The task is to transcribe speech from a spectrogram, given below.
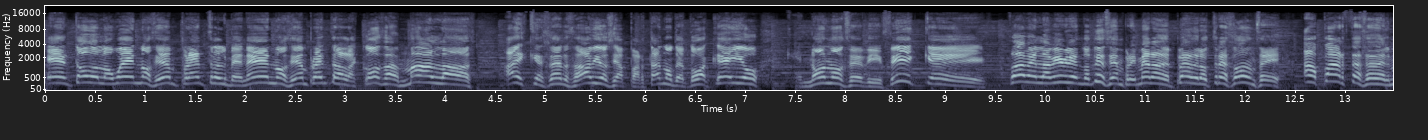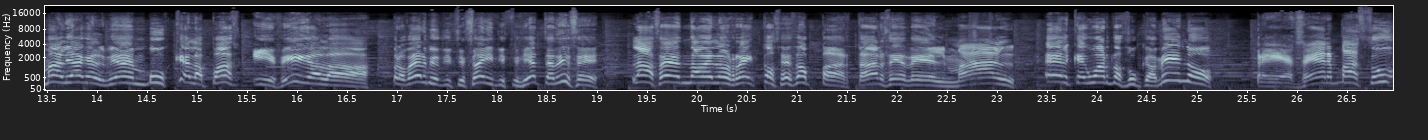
en todo lo bueno siempre entra el veneno, siempre entran las cosas malas. Hay que ser sabios y apartarnos de todo aquello que no nos edifique. ¿Saben? La Biblia nos dice en primera de Pedro 3.11, apártese del mal y haga el bien, busque la paz y sígala. Proverbios 16, 17 dice, la senda de los rectos es apartarse del mal. El que guarda su camino preserva su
